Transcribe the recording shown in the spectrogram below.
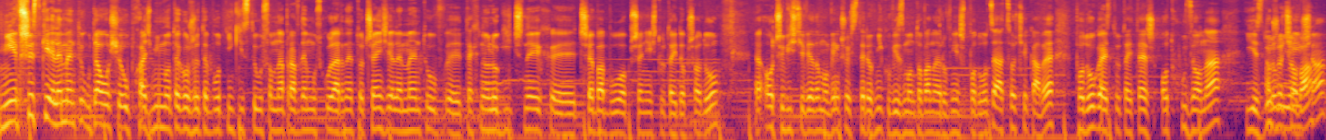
Nie wszystkie elementy udało się upchać, mimo tego, że te błotniki z tyłu są naprawdę muskularne, to część elementów y, technologicznych y, trzeba było przenieść tutaj do przodu. E, Oczywiście wiadomo, większość sterowników jest montowana również w podłodze, a co ciekawe, podłoga jest tutaj też odchudzona i jest dużo cieńsza,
